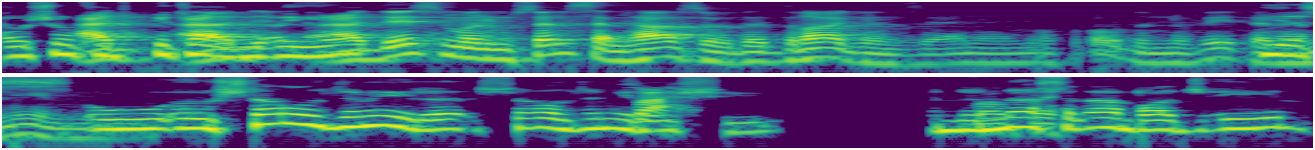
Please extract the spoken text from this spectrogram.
أو نشوفهم في عاد قتال عاد, معين. عاد اسم المسلسل House of the Dragons يعني المفروض إنه yes تنانين. والشغلة الجميلة الشغلة الجميلة صح. إن. الناس الآن راجعين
